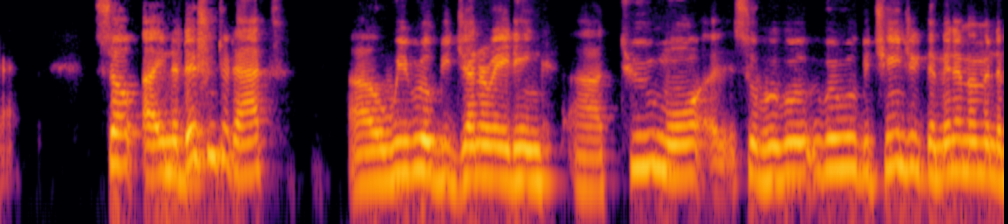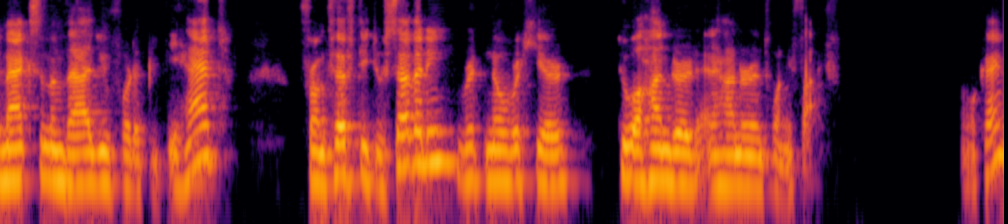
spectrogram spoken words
Okay. So uh, in addition to that, uh, we will be generating uh, two more. So we will, we will be changing the minimum and the maximum value for the PT hat from 50 to 70 written over here to 100 and 125. Okay.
